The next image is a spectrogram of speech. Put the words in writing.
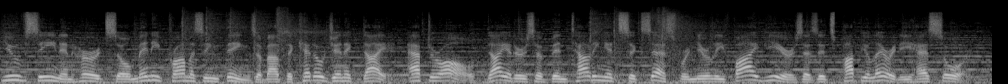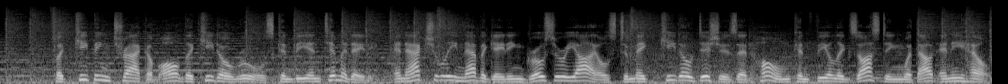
You've seen and heard so many promising things about the ketogenic diet. After all, dieters have been touting its success for nearly five years as its popularity has soared. But keeping track of all the keto rules can be intimidating, and actually navigating grocery aisles to make keto dishes at home can feel exhausting without any help.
